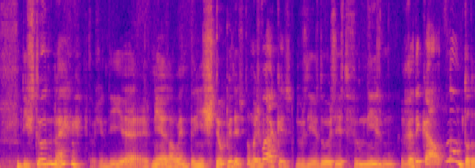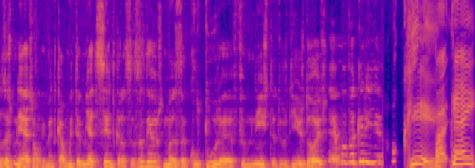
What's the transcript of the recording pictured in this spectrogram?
diz tudo, não é? Então, hoje em dia, as mulheres, além de estúpidas, são umas vacas. Nos dias de hoje, este feminismo radical, não todas as mulheres, obviamente que há muita mulher decente, graças a Deus, mas a cultura feminista dos dias de hoje é uma vacaria. O quê? Pá, Quem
